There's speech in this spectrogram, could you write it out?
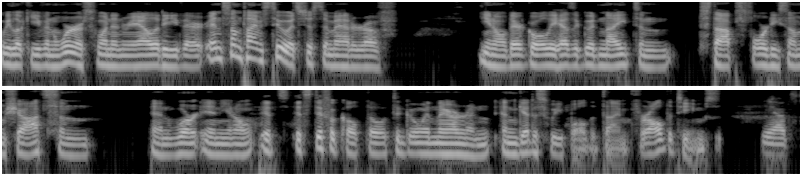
we look even worse when in reality they're and sometimes too it's just a matter of you know their goalie has a good night and stops 40 some shots and and weren't in you know it's it's difficult though to go in there and and get a sweep all the time for all the teams Yeah, it's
